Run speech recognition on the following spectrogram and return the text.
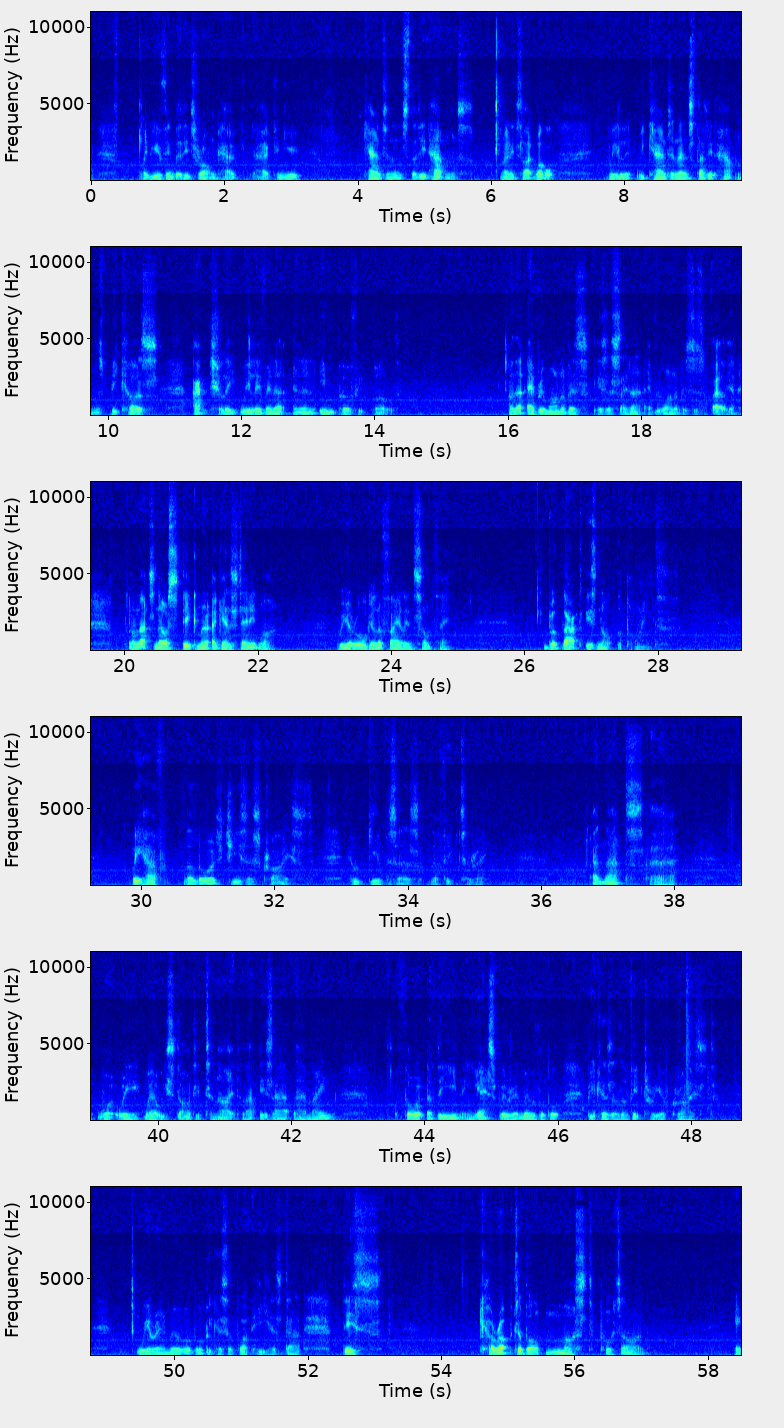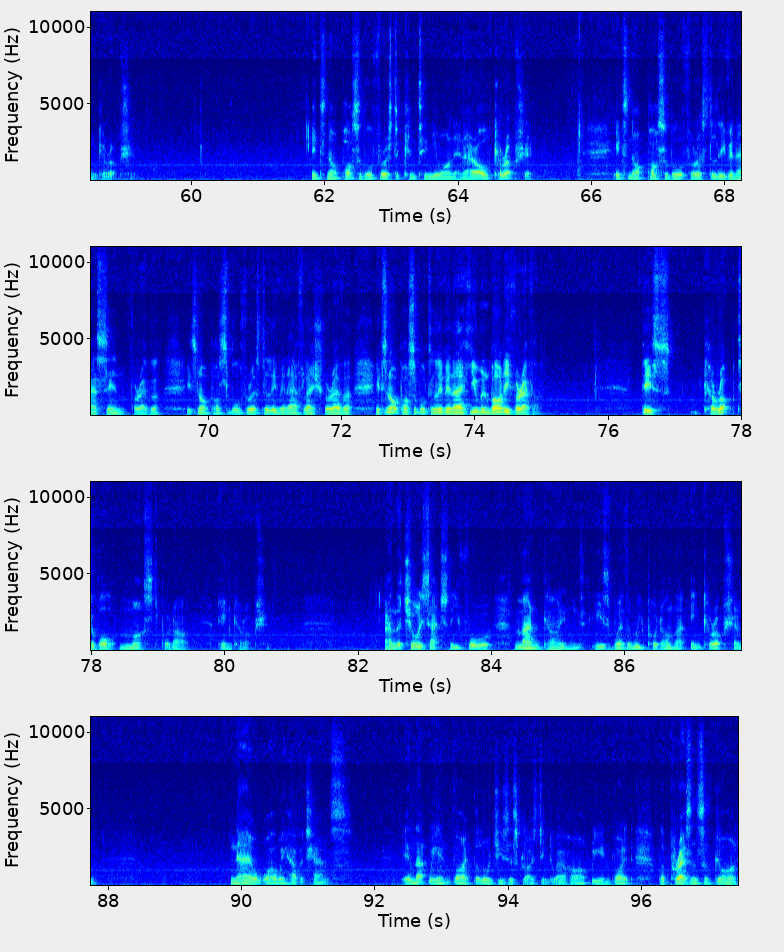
if you think that it's wrong, how how can you countenance that it happens? And it's like, well, we we countenance that it happens because actually we live in a in an imperfect world, and that every one of us is a sinner, every one of us is a failure, and that's no stigma against anyone. We are all going to fail in something, but that is not the point. We have the Lord Jesus Christ who gives us the victory and that's uh, what we where we started tonight. That is our, our main thought of the evening. Yes, we're immovable because of the victory of Christ. We are immovable because of what He has done. This corruptible must put on incorruption. It's not possible for us to continue on in our old corruption it's not possible for us to live in our sin forever. It's not possible for us to live in our flesh forever. It's not possible to live in our human body forever. This corruptible must put on incorruption. And the choice actually for mankind is whether we put on that incorruption now while we have a chance in that we invite the Lord Jesus Christ into our heart. We invite the presence of God.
